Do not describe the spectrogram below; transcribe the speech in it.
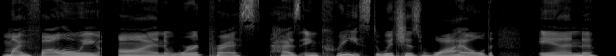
my following on WordPress has increased, which is wild. And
